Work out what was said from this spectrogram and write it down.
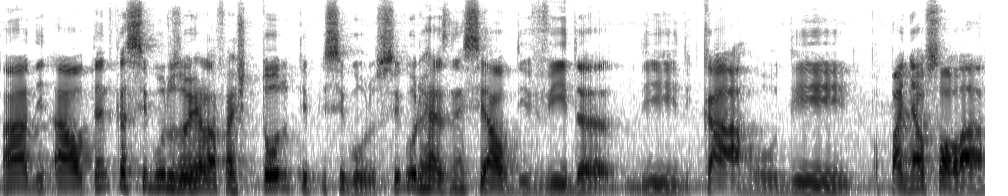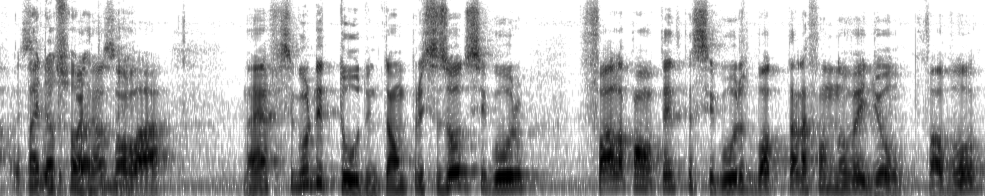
A, a Autêntica Seguros hoje ela faz todo tipo de seguro. Seguro residencial, de vida, de, de carro, de painel solar. Painel solar. Painel solar né? Seguro de tudo. Então, precisou de seguro, fala com a Autêntica Seguros, bota o telefone no Joe, por favor.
